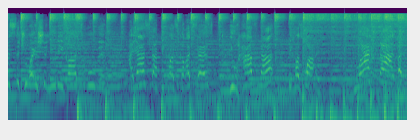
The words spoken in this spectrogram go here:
have a situation you need God to move in, I ask that because God says you have not because why? You ask not.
